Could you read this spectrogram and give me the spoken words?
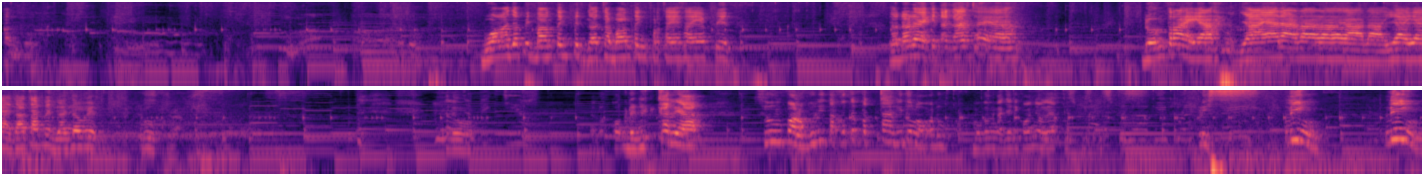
Tuh. Buang aja pit banteng pit gacha banteng percaya saya pit. Ya udah deh kita gacha ya. Don't try ya. Ya ya dah dah dah dah, dah. Ya ya gacha pit gacha pit. Uh. Aduh. Aduh kok udah dekat ya. Sumpah loh, gue nih takutnya pecah gitu loh. Aduh, moga nggak jadi konyol ya. Please, please, please, please. Please. Link. Link.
